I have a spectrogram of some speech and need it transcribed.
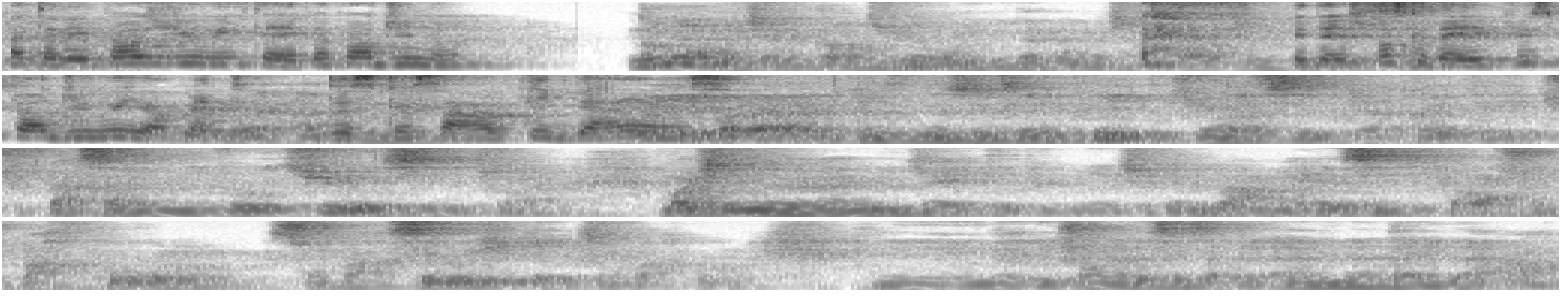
Ah, t'avais peur du oui, t'avais pas peur du non Non, non, mais j'avais peur du non, évidemment. Mais peur du je pense que tu avais plus peur du oui, en fait, de ce que ça implique derrière. Oui, voilà, de ce que ça implique. Tu vois, c'est qu'après, tu passes à un niveau au-dessus aussi, tu vois. Moi, j'ai une amie qui a été publiée chez Gallimard, mais c'est différent, son parcours, son par... c'est logique avec son parcours. Et a des journalistes, elle s'appelle Aminata Aydara.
